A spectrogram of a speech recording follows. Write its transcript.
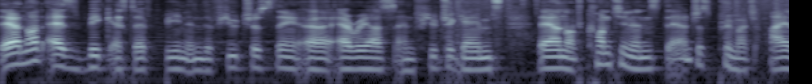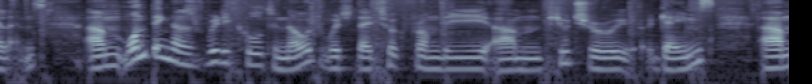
they are not as big as they've been in the future uh, areas and future games. They are not continents, they are just pretty much islands. Um, one thing that is really cool to note, which they took from the um, future games, um,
